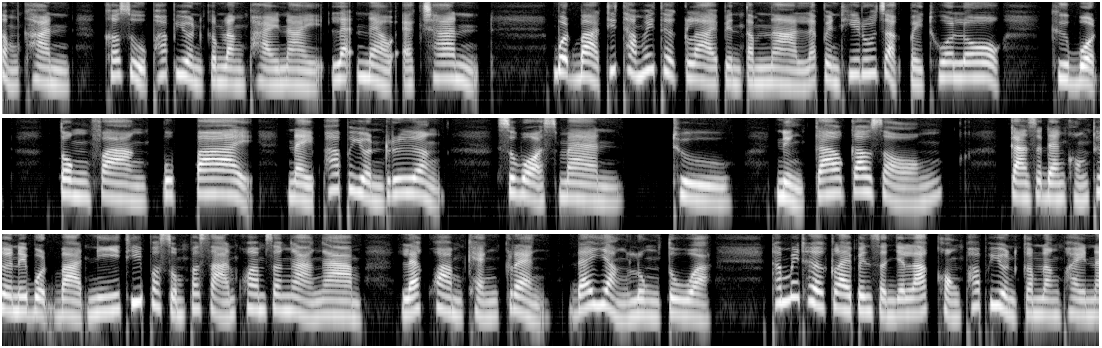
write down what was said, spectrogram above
สำคัญ เข้าสู่ภาพยนตร์กำลังภายในและแนวแอคชั่น บทบาทที่ทำให้เธอกลายเป็นตำนาน และเป็นที่รู้จักไปทั่วโลก คือบทตรงฟางปุ๊บป้าย ในภาพยนตร์เรื่อง Swordsman 2 1992 การแสดงของเธอในบทบาทนี้ที่ผสมผสานความสง่างาม และความแข็งแกร่งได้อย่างลงตัวทำให้เธอกลายเป็นสัญลักษณ์ของภาพยนตร์กำลังภายใน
